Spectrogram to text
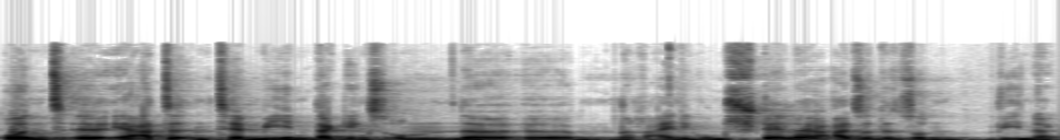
Und äh, er hatte einen Termin, da ging es um eine, äh, eine, Reinigungsstelle, also so ein, wie eine,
